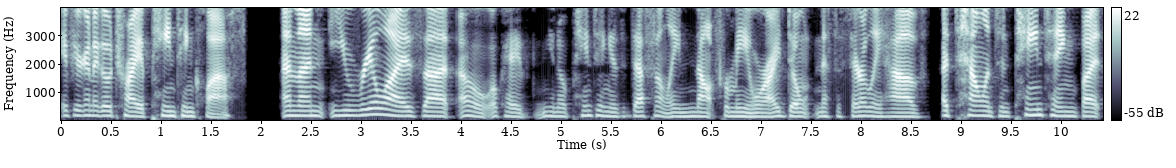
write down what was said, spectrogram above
if you're going to go try a painting class and then you realize that, oh, okay, you know, painting is definitely not for me, or I don't necessarily have a talent in painting. But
